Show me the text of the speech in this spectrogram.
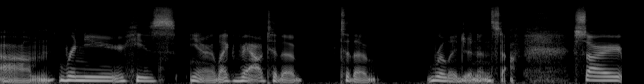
um, renew his you know like vow to the to the religion and stuff. So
